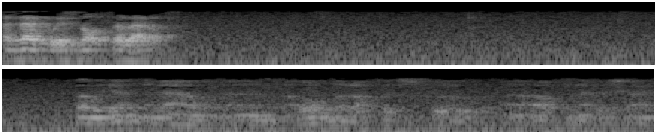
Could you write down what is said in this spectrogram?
And therefore it's not allowed. Well, we don't allow, um, all the lockers for, uh, often have a site,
